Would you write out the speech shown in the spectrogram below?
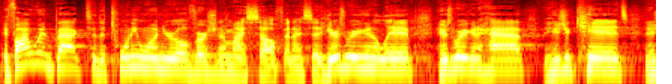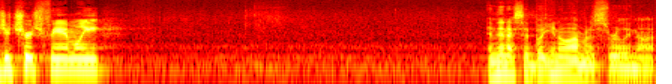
If I went back to the 21 year old version of myself and I said, here's where you're gonna live, here's where you're gonna have, and here's your kids, and here's your church family. And then I said, but you know, I'm just really not,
